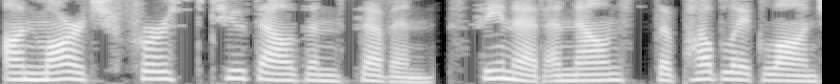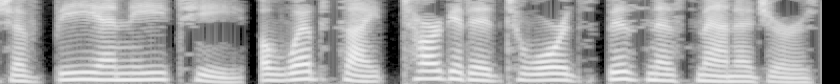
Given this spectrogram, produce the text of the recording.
On March 1, 2007, CNET announced the public launch of BNET, a website targeted towards business managers.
